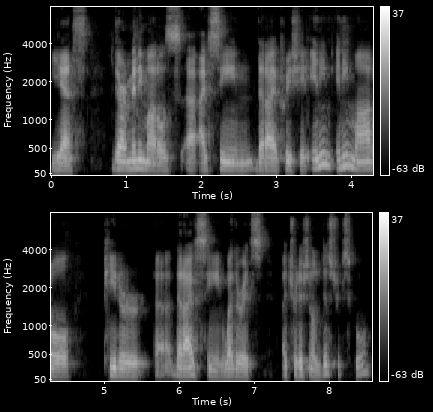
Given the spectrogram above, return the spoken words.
Yes, there are many models uh, I've seen that I appreciate. Any any model, Peter, uh, that I've seen, whether it's a traditional district school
